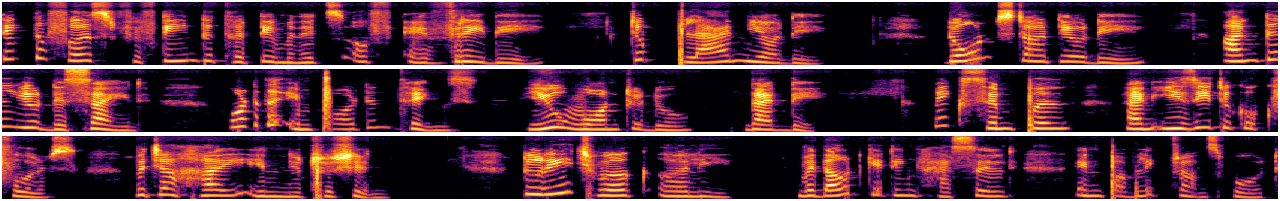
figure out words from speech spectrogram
Take the first 15 to 30 minutes of every day to plan your day. Don't start your day until you decide what are the important things you want to do that day. Make simple, and easy to cook foods which are high in nutrition. To reach work early without getting hassled in public transport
